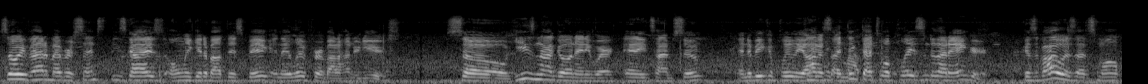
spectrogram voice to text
So we've had him ever since. These guys only get about this big and they live for about 100 years. So he's not going anywhere anytime soon. And to be completely honest, I think that's what plays into that anger. Because if I was that small,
